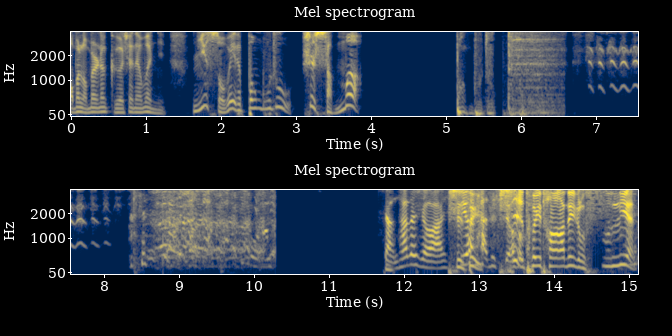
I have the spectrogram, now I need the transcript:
好吧，老妹儿，那哥现在问你，你所谓的绷不住是什么？绷不住。想他的时候啊，是对他的时候，是推他那种思念，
